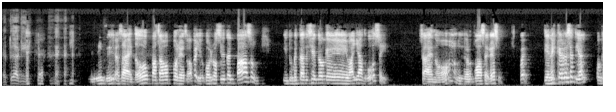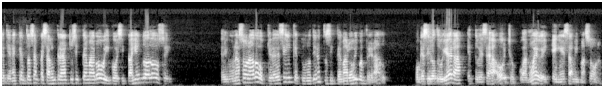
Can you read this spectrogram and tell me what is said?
estoy aquí. sí, sí, o sea, todos pasamos por eso. yo corro siete el paso y tú me estás diciendo que vaya a 12. O sea, no, yo no puedo hacer eso. Pues tienes que resetear porque tienes que entonces empezar a entrenar tu sistema aeróbico y si estás yendo a 12 en una zona 2, quiere decir que tú no tienes tu sistema aeróbico entrenado. Porque si lo tuvieras, estuvieses a 8 o a 9 en esa misma zona.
